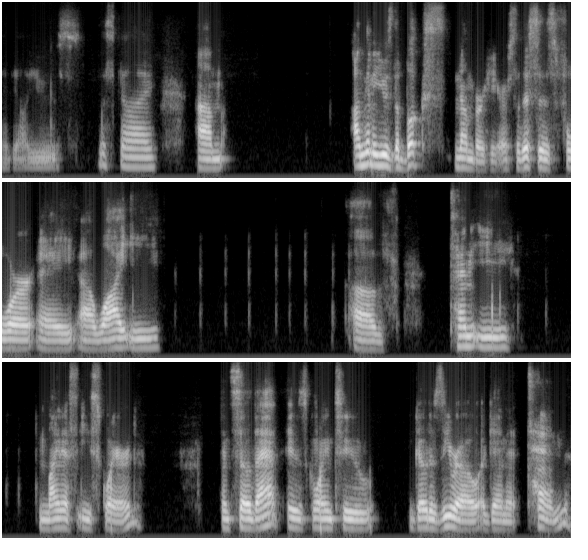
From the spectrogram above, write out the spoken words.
maybe I'll use this guy. Um, I'm going to use the books number here. So this is for a uh, YE of 10E minus e squared. And so that is going to go to zero again at 10.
